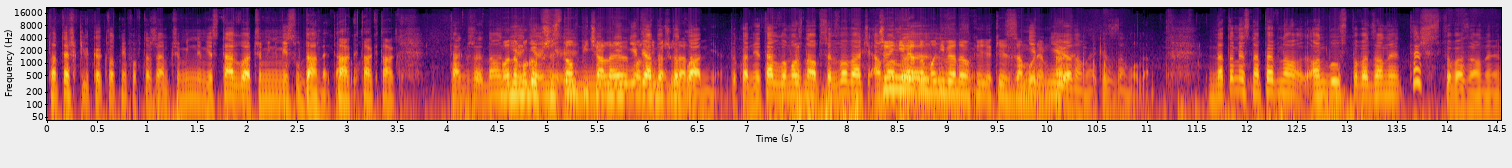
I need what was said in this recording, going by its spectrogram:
to też kilkakrotnie powtarzałem, czym innym jest tarło, a czym innym jest udane tarło. Tak, tak, tak. Także no, Bo one mogą przystąpić, ale nie, nie nie wiadomo, być udane. dokładnie, dokładnie. Tarło można obserwować, a Czyli nie może... wiadomo, nie wiadomo, jakie jest za murem, Nie, nie tak? wiadomo, jak jest za murem. Natomiast na pewno on był sprowadzony, też sprowadzony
